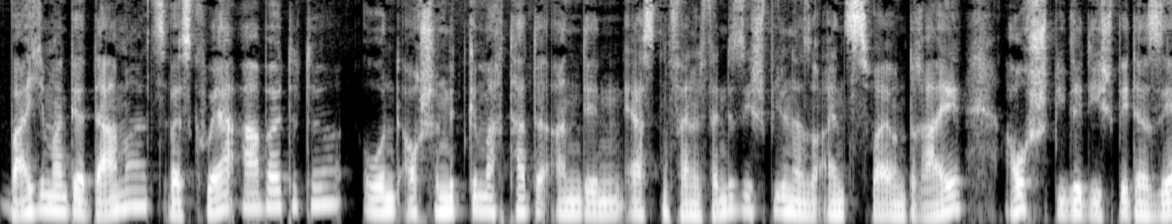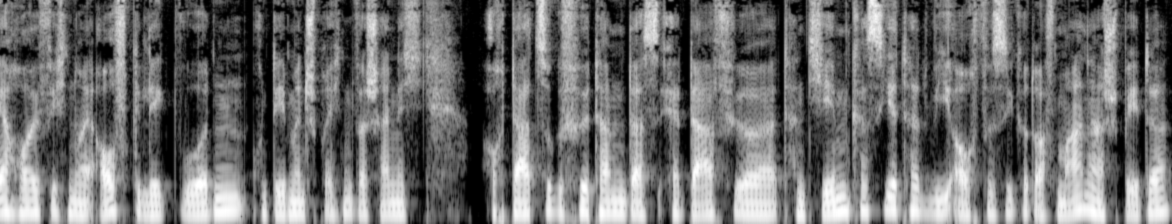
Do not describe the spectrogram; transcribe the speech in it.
War jemand, der damals bei Square arbeitete und auch schon mitgemacht hatte an den ersten Final Fantasy Spielen, also eins, zwei und drei. Auch Spiele, die später sehr häufig neu aufgelegt wurden und dementsprechend wahrscheinlich auch dazu geführt haben, dass er dafür Tantiemen kassiert hat, wie auch für Secret of Mana später.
